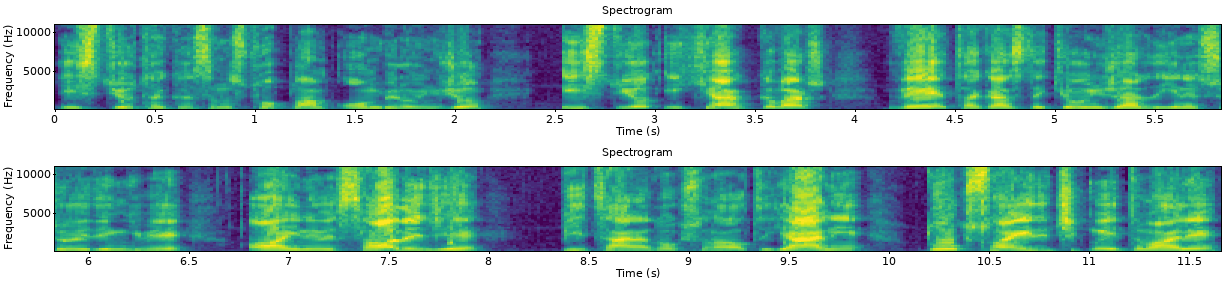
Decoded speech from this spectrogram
istiyor takasımız toplam 11 oyuncu istiyor. 2 hakkı var ve takastaki oyuncular da yine söylediğim gibi aynı ve sadece bir tane 96 yani 97 çıkma ihtimali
